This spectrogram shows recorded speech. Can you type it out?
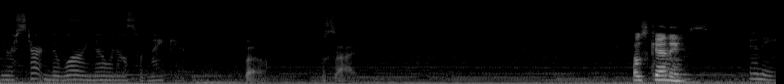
We were starting to worry no one else would make it. Well, besides, How's Kenny? How's Kenny.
